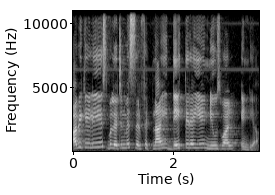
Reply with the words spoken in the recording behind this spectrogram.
अभी के लिए इस बुलेटिन में सिर्फ़ इतना ही। देखते रहिए न्यूज़ वर्ल्ड इंडिया।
